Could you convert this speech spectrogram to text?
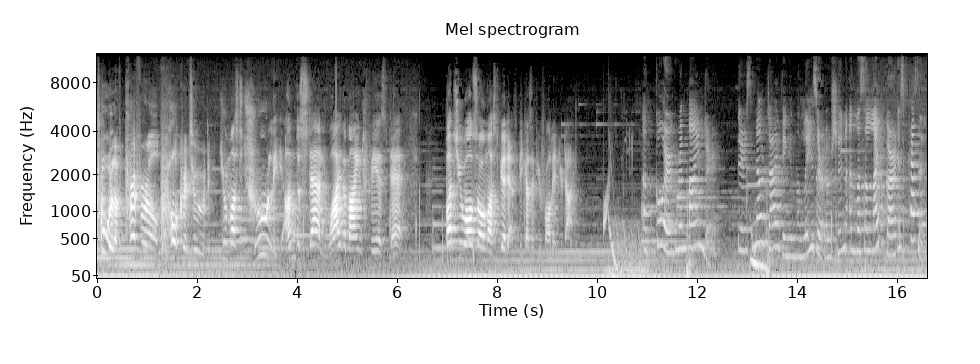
pool of peripheral pulchritude, you must truly understand why the mind fears death. But you also must fear death, because if you fall in, you die. A Gorg reminder. There's no diving in the laser ocean unless a lifeguard is present.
